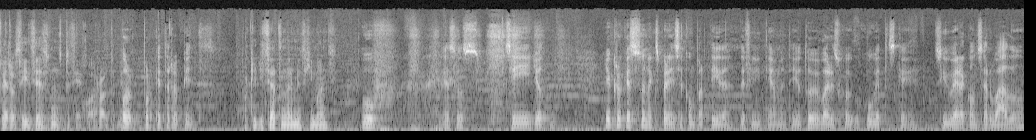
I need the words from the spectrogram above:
Pero sí, sí es una especie de juego de rol también. ¿Por, por qué te arrepientes? Porque quisiera tener mis He-Mans. Uf, eso es... Sí, yo, yo creo que es una experiencia compartida, definitivamente. Yo tuve varios juguetes que si hubiera conservado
